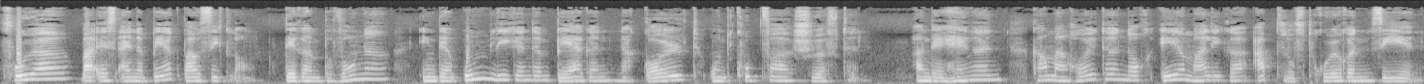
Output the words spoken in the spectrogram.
Früher war es eine Bergbausiedlung, deren Bewohner in den umliegenden Bergen nach Gold und Kupfer schürften. An den Hängen kann man heute noch ehemalige Abluftröhren sehen,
